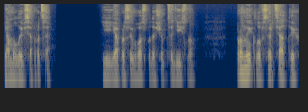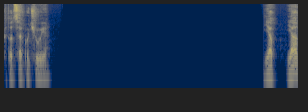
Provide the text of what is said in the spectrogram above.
я молився про це. І я просив Господа, щоб це дійсно проникло в серця тих, хто це почує. Я, я,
